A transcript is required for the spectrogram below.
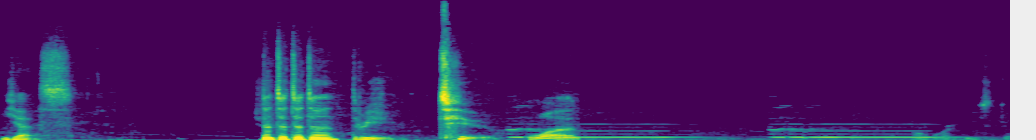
Yes. Dun dun dun dun. Three, two, one. Oh, where these go?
